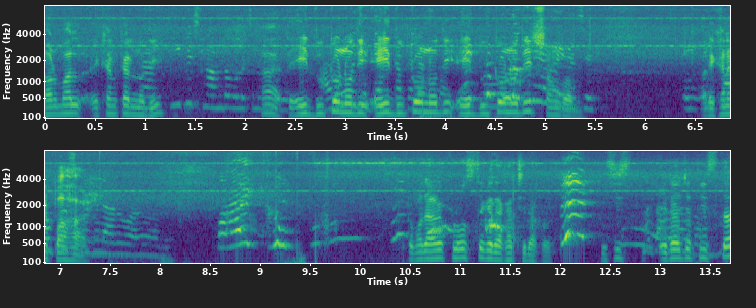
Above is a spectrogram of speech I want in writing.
নর্মাল এখানকার নদী। হ্যাঁ তো এই দুটো নদী, এই দুটো নদী, এই দুটো নদীর সঙ্গম। আর এখানে পাহাড়। তোমাদের আরও ক্লোজ থেকে দেখাচ্ছি, দেখো। এটা হচ্ছে তিস্তা,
